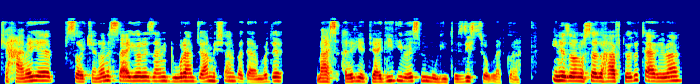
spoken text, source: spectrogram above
که همه ساکنان سیار زمین دور هم جمع بشن و در مورد مسئله جدیدی به اسم محیط زیست صحبت کنن. این 1972 تقریبا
